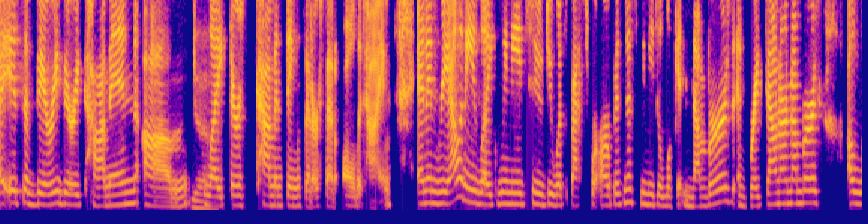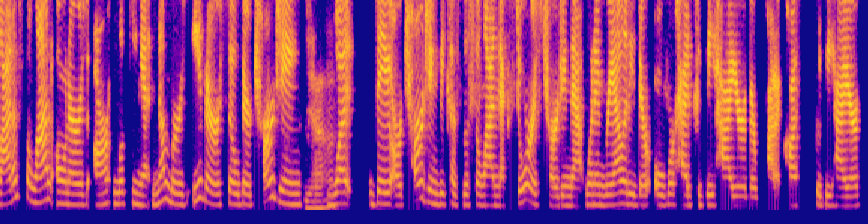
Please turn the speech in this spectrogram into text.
it's a very very common um yeah. like there's common things that are said all the time and in reality like we need to do what's best for our business we need to look at numbers and break down our numbers a lot of salon owners aren't looking at numbers either so they're charging yeah. what they are charging because the salon next door is charging that when in reality their overhead could be higher their product costs could be higher.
